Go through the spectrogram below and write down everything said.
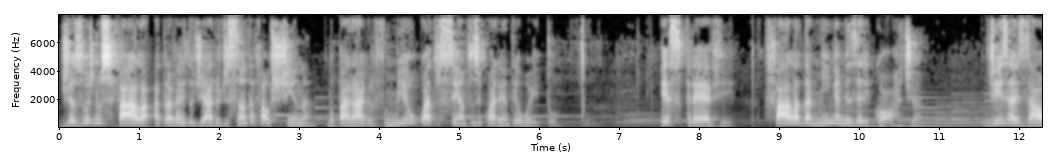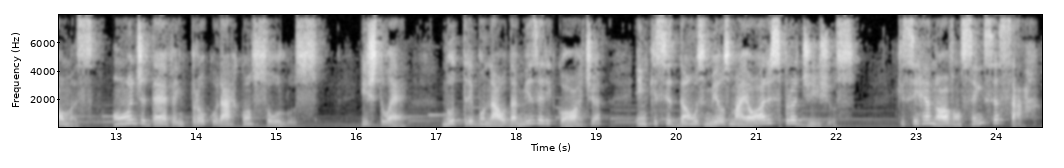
Jesus nos fala através do Diário de Santa Faustina, no parágrafo 1448. Escreve: Fala da minha misericórdia. Diz às almas onde devem procurar consolos, isto é, no tribunal da misericórdia, em que se dão os meus maiores prodígios, que se renovam sem cessar.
